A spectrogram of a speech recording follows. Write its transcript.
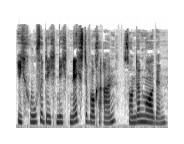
Ich rufe dich nicht nächste Woche an, sondern morgen.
